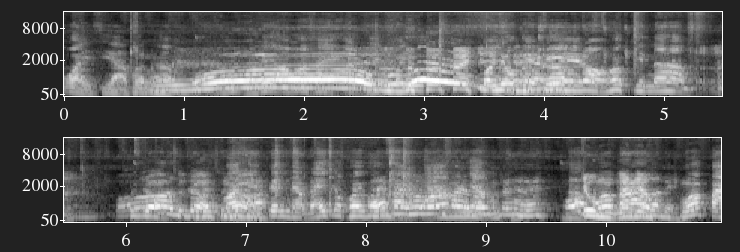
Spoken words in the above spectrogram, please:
ก่อยเสียเพิ่นครับโอ้ผมก็เลยเอามาใส่กันกินประยุกต์ประยุกต์ให้พี่ให้น้องเขากินนะครับปสุดยอดสุดยอดสุดว่ายอสิดเป็นแบบไหนจะคอยไฟเบิ่งไฟปมันลาไฟมันมันยากมันเป็นถูยังไงกจุ่มกันอยู่หัวปลา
